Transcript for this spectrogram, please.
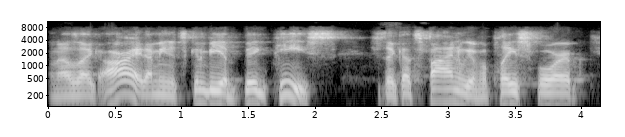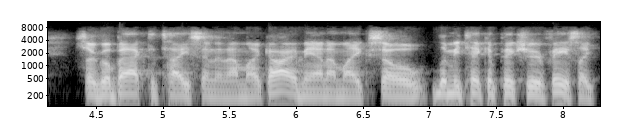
And I was like, all right. I mean, it's going to be a big piece. She's like, that's fine. We have a place for it. So I go back to Tyson and I'm like, all right, man. I'm like, so let me take a picture of your face. Like,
